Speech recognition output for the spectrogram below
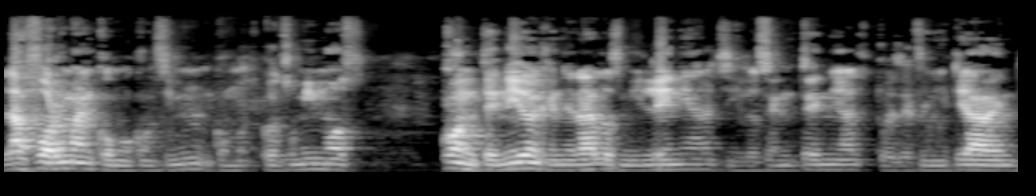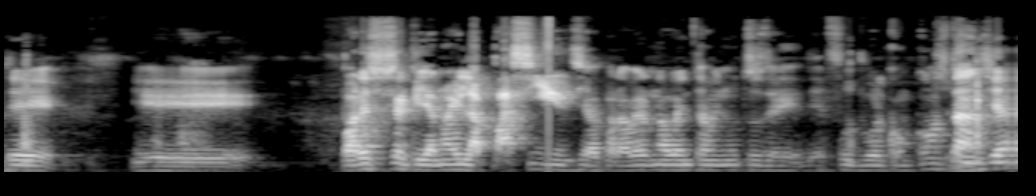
la forma en cómo consumimos, como consumimos contenido en general, los millennials y los centennials, pues definitivamente eh, parece ser que ya no hay la paciencia para ver 90 minutos de, de fútbol con constancia.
